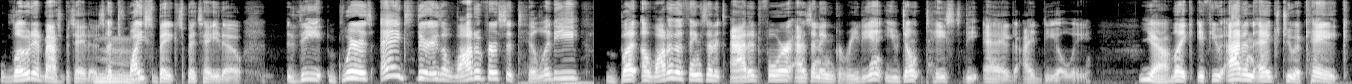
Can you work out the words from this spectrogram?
loaded mashed potatoes, a Mm. twice baked potato. The whereas eggs, there is a lot of versatility, but a lot of the things that it's added for as an ingredient, you don't taste the egg ideally. Yeah. like if you add an egg to a cake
